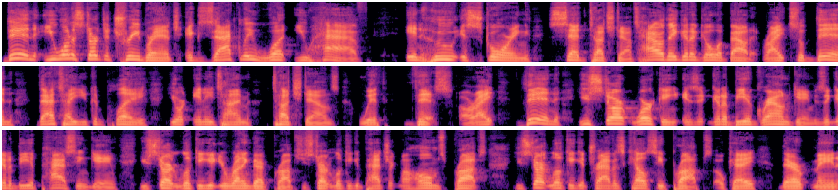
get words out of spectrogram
Then you want to start to tree branch exactly what you have in who is scoring said touchdowns. How are they going to go about it, right? So then that's how you can play your anytime touchdowns with this. All right. Then you start working. Is it going to be a ground game? Is it going to be a passing game? You start looking at your running back props. You start looking at Patrick Mahomes props. You start looking at Travis Kelce props. Okay. Their main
